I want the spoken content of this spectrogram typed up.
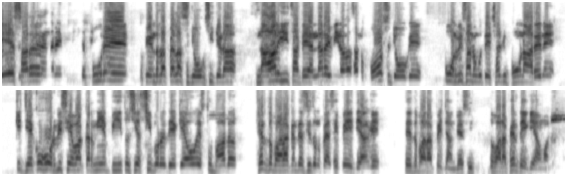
ਇਹ ਸਰ, ਪੂਰੇ ਪਿੰਡ ਦਾ ਪਹਿਲਾ ਸਹਿਯੋਗ ਸੀ ਜਿਹੜਾ ਨਾਲ ਹੀ ਸਾਡੇ ਐਨਆਰਆਈ ਵੀਰਾਂ ਦਾ ਸਾਨੂੰ ਬਹੁਤ ਸਹਿਯੋਗ ਹੈ ਹੁਣ ਵੀ ਸਾਨੂੰ ਵਿਦੇਸ਼ਾਂ 'ਚ ਫੋਨ ਆ ਰਹੇ ਨੇ ਕਿ ਜੇ ਕੋਈ ਹੋਰ ਵੀ ਸੇਵਾ ਕਰਨੀ ਹੈ, ਵੀ ਤੁਸੀਂ 80 ਬੋਰੇ ਦੇ ਕੇ ਆਓ, ਇਸ ਤੋਂ ਬਾਅਦ ਫਿਰ ਦੁਬਾਰਾ ਕਹਿੰਦੇ ਅਸੀਂ ਤੁਹਾਨੂੰ ਪੈਸੇ ਭੇਜ ਦਿਆਂਗੇ ਤੇ ਦੁਬਾਰਾ ਭੇਜਾਂਗੇ ਅਸੀਂ, ਦੁਬਾਰਾ ਫਿਰ ਦੇ ਕੇ ਆਵਾਂਗੇ।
